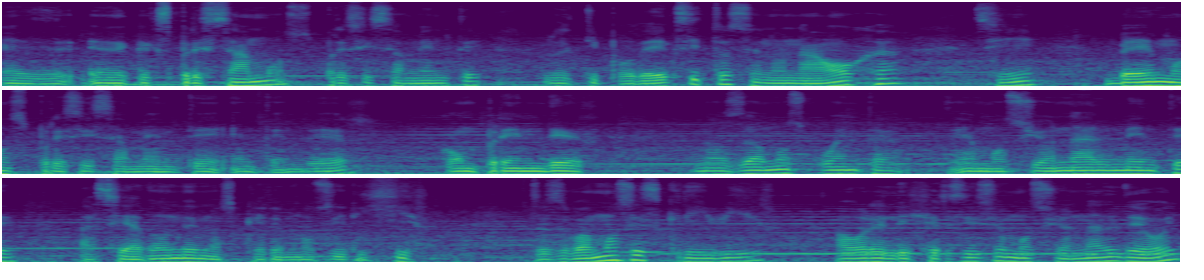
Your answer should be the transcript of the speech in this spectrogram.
eh, eh, expresamos precisamente el tipo de éxitos en una hoja, ¿sí? vemos precisamente entender, comprender, nos damos cuenta emocionalmente hacia dónde nos queremos dirigir. Entonces vamos a escribir Ahora el ejercicio emocional de hoy,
